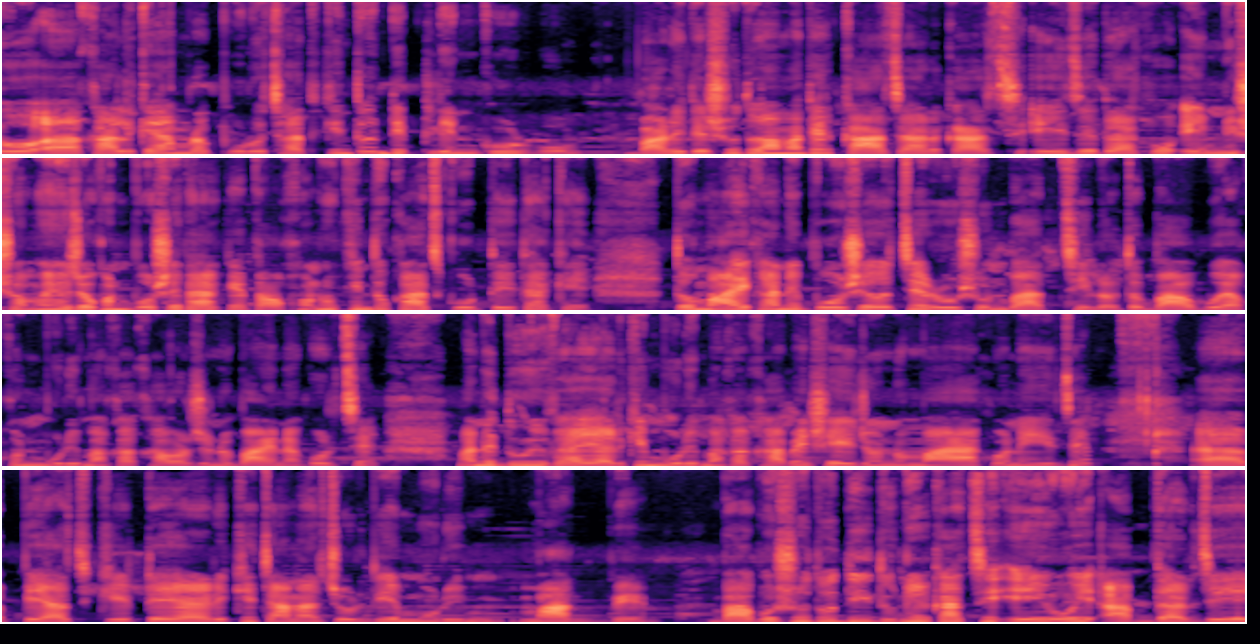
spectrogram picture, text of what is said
তো কালকে আমরা পুরো ছাদ কিন্তু ডিপ ক্লিন করব। বাড়িতে শুধু আমাদের কাজ আর কাজ। এই যে দেখো, এমনি সময়ে যখন বসে থাকে, তখনও কিন্তু কাজ করতেই থাকে। তো মা এখানে বসে হচ্ছে রসুন ছিল তো বাবু এখন মুড়ি মাখা খাওয়ার জন্য বায়না করছে। মানে দুই ভাই আর কি মুড়ি মাখা খাবে, সেই জন্য মা এখন এই যে পেঁয়াজ কেটে আর কি চানাচুর দিয়ে মুড়ি মাখবে। বাবু শুধু দিদুনের কাছে এই ওই আবদার, যেই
